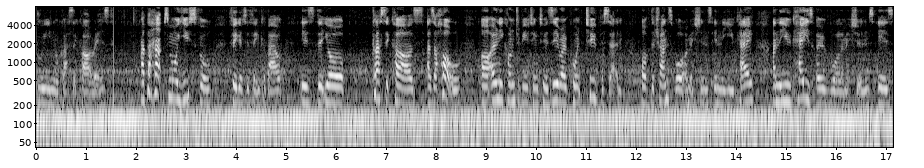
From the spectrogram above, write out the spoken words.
green your classic car is. A perhaps more useful figure to think about is that your classic cars as a whole are only contributing to 0.2% of the transport emissions in the UK, and the UK's overall emissions is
